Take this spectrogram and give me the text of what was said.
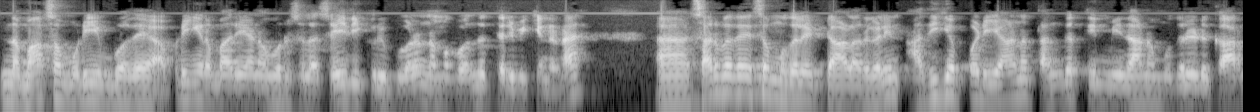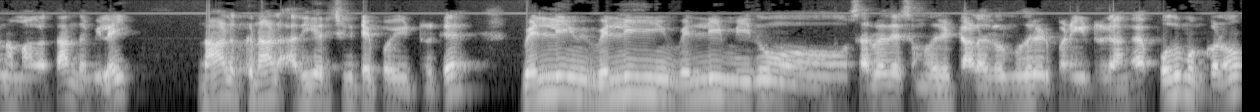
இந்த மாதம் முடியும் போதே அப்படிங்கிற மாதிரியான ஒரு சில செய்தி குறிப்புகளும் நமக்கு வந்து தெரிவிக்கின்றன. சர்வதேச முதலீட்டாளர்களின் அதிகப்படியான தங்கத்தின் மீதான முதலீடு காரணமாகத்தான் அந்த விலை நாளுக்கு நாள் அதிகரிச்சுக்கிட்டே போயிட்டு இருக்கு வெள்ளி வெள்ளி வெள்ளி மீதும் சர்வதேச முதலீட்டாளர்கள் முதலீடு பண்ணிக்கிட்டு இருக்காங்க. பொதுமக்களும்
